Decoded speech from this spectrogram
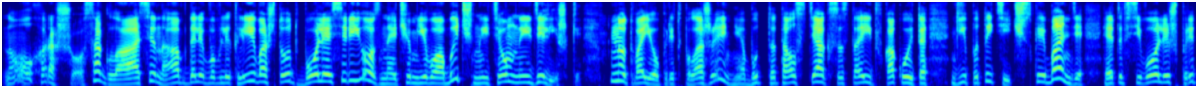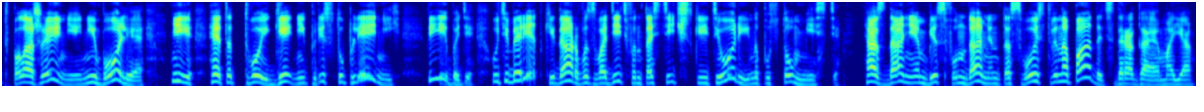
«Ну, хорошо, согласен, Абдаля вовлекли во что-то более серьезное, чем его обычные темные делишки. Но твое предположение, будто толстяк состоит в какой-то гипотетической банде, это всего лишь предположение, не более. И этот твой гений преступлений... Пибоди, у тебя редкий дар возводить фантастические теории на пустом месте. А зданиям без фундамента свойственно падать, дорогая моя».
